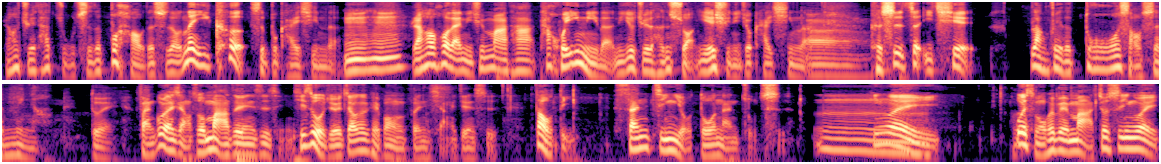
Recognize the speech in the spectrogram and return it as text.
然后觉得他主持的不好的时候，那一刻是不开心的。嗯哼。然后后来你去骂他，他回应你了，你就觉得很爽，也许你就开心了。啊。可是这一切浪费了多少生命啊？对，反过来讲说骂这件事情，其实我觉得焦哥可以帮我们分享一件事，到底三金有多难主持？嗯，因为为什么会被骂，就是因为。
